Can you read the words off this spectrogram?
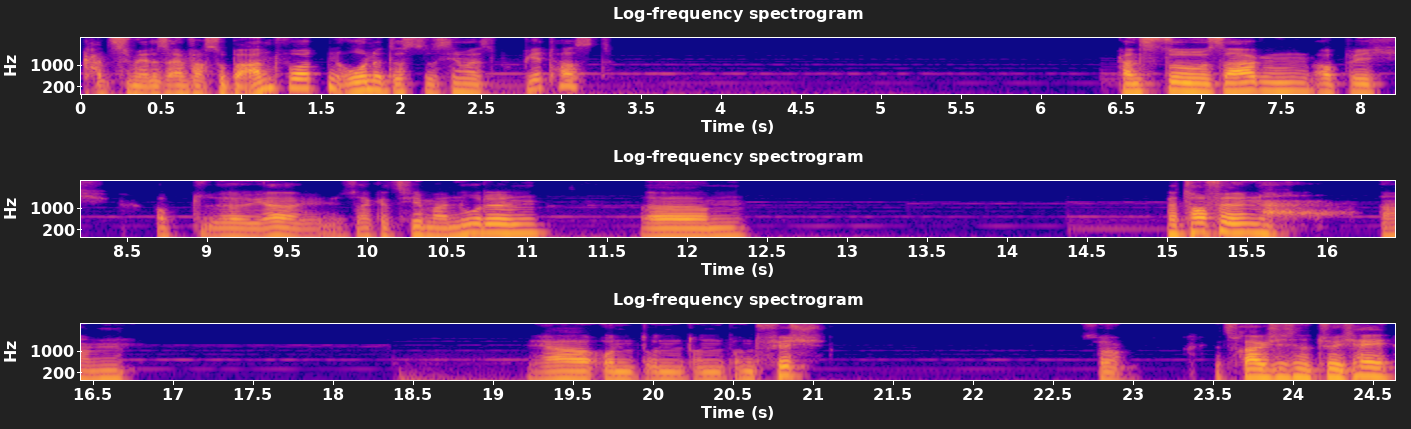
Kannst du mir das einfach so beantworten, ohne dass du es jemals probiert hast? Kannst du sagen, ob ich, ob, äh, ja, ich sag jetzt hier mal Nudeln, ähm, Kartoffeln, ähm, ja, und, und, und, und Fisch. So. Jetzt frage ich dich natürlich, hey,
